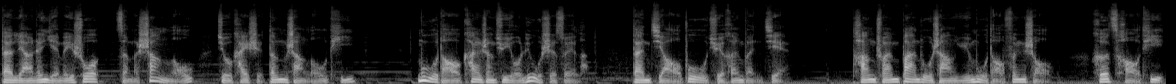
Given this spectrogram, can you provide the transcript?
但两人也没说怎么上楼，就开始登上楼梯。木岛看上去有六十岁了，但脚步却很稳健。汤川半路上与木岛分手。和草剃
